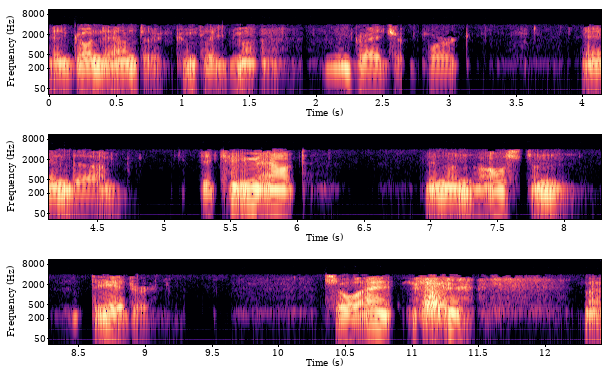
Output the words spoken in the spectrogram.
and going down to complete my graduate work. And um, it came out in an Austin theater. So I, my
